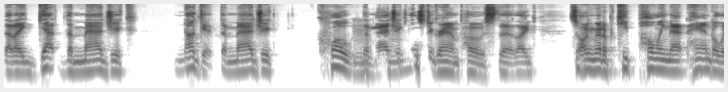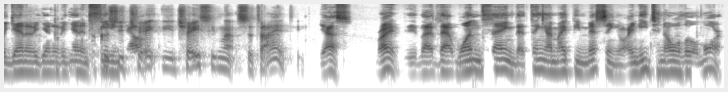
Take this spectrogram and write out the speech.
that I get the magic nugget, the magic quote, the magic Instagram post that like, so I'm going to keep pulling that handle again and again and again and Because feeding. you're, out- you're chasing that satiety. Yes, right. Eh, that that one thing, that thing I might be missing, or I need to know a little more.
